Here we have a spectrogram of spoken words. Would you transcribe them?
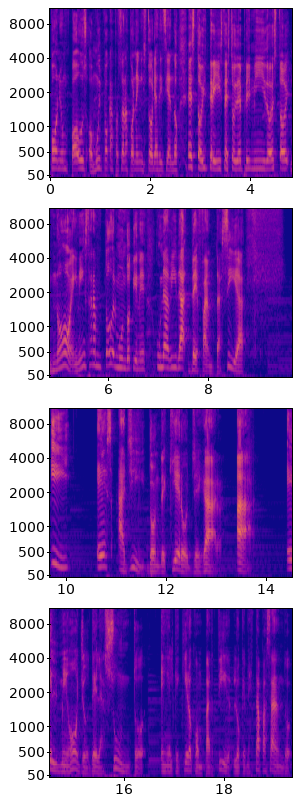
pone un post o muy pocas personas ponen historias diciendo estoy triste, estoy deprimido, estoy... No, en Instagram todo el mundo tiene una vida de fantasía y es allí donde quiero llegar a el meollo del asunto en el que quiero compartir lo que me está pasando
